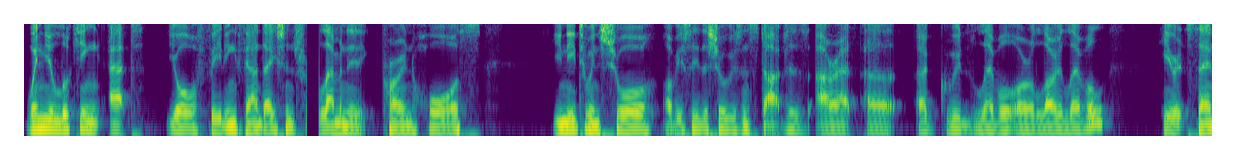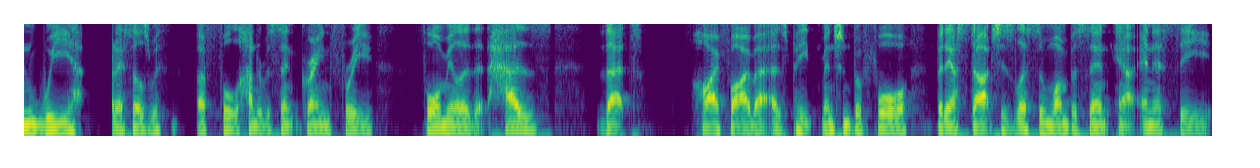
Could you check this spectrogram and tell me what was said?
when you're looking at your feeding foundations for a laminitic prone horse, you need to ensure, obviously, the sugars and starches are at a, a good level or a low level. Here at Sen, we ourselves with a full 100% grain free formula that has that high fiber, as Pete mentioned before, but our starch is less than 1%. Our NSC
